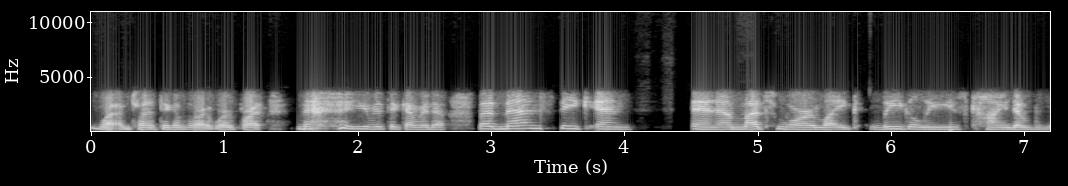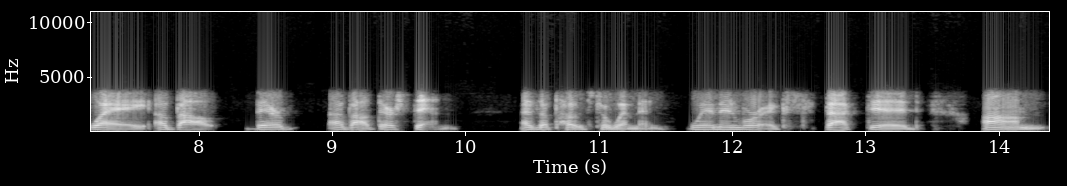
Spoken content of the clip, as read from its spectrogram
what I'm trying to think of the right word for it. you would think I would know, but men speak in in a much more like legalese kind of way about their about their sin as opposed to women. Women were expected um,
